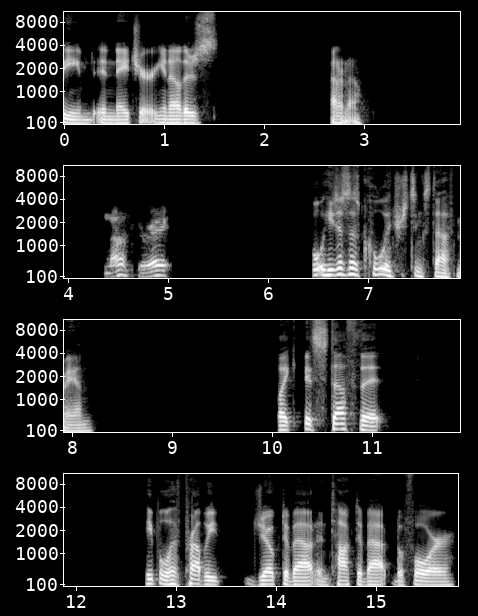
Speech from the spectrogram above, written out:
themed in nature. You know, there's I don't know. No, you're right. Well, he just does cool, interesting stuff, man. Like it's stuff that people have probably joked about and talked about before.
